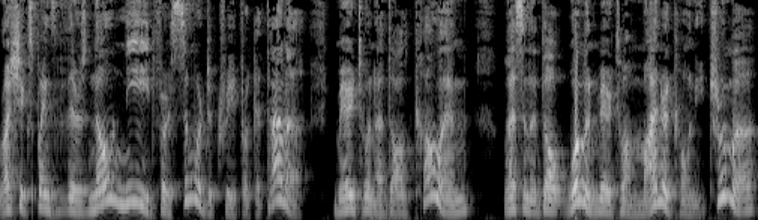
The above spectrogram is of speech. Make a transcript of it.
Rashi explains that there's no need for a similar decree for Katana, married to an adult Cohen, less an adult woman married to a minor Cohen Truma,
